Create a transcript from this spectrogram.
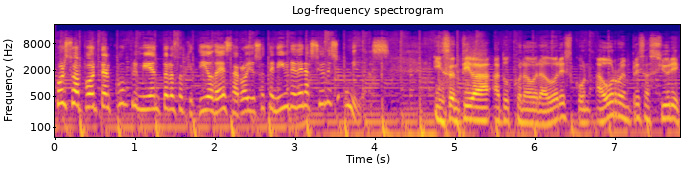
por su aporte al cumplimiento de los Objetivos de Desarrollo Sostenible de Naciones Unidas. Incentiva a tus colaboradores con Ahorro Empresa Zurich,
